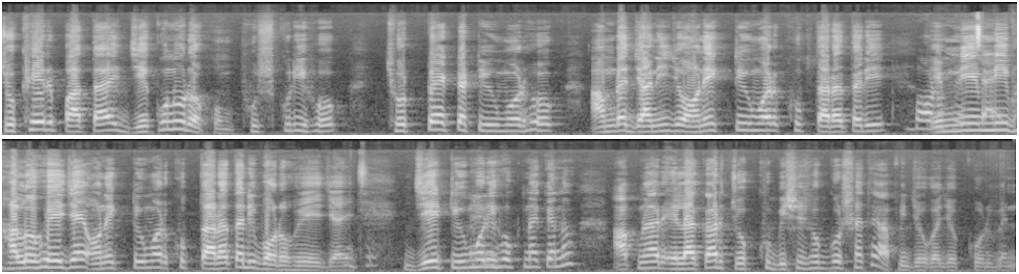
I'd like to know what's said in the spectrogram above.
চোখের পাতায় যে কোনো রকম ফুসকুড়ি হোক ছোট্ট একটা টিউমার হোক আমরা জানি যে অনেক টিউমার খুব তাড়াতাড়ি এমনি এমনি ভালো হয়ে যায় অনেক টিউমার খুব তাড়াতাড়ি বড় হয়ে যায়। যে টিউমারই হোক না কেন আপনার এলাকার চক্ষু বিশেষজ্ঞর সাথে আপনি যোগাযোগ করবেন।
